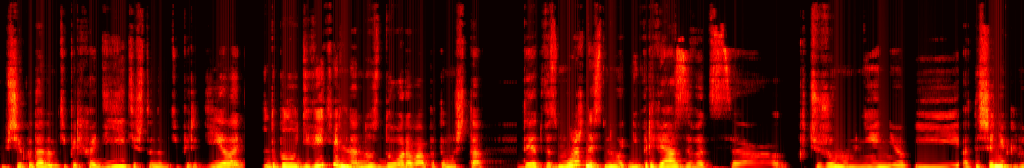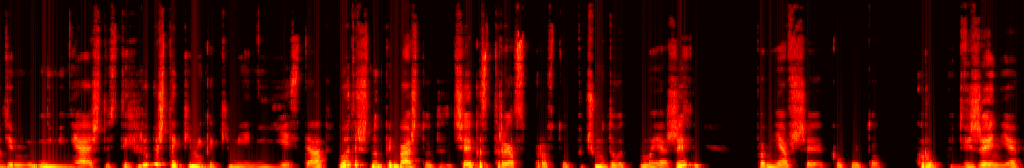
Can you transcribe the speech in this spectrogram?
Вообще, куда нам теперь ходить и что нам теперь делать? Это было удивительно, но здорово, потому что дает возможность ну, не привязываться к чужому мнению и отношение к людям не меняешь. То есть ты их любишь такими, какими они есть, да? Смотришь, ну, понимаешь, что для человека стресс просто. Почему-то вот моя жизнь, поменявшая какой-то круг движения,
